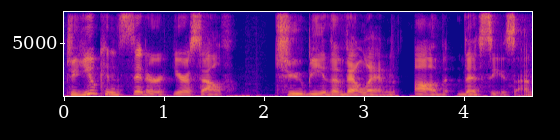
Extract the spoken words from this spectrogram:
Do you consider yourself to be the villain of this season?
